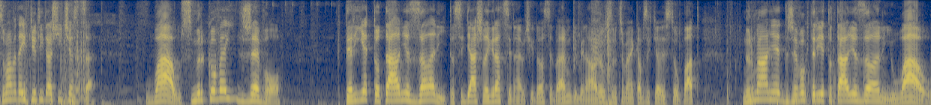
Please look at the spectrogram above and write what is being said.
Co máme tady v té další čestce? Wow, smrkové dřevo, který je totálně zelený. To si děláš legraci, ne? Počkej, toho si vem, kdyby náhodou jsem třeba někam se chtěl vystoupat. Normálně dřevo, který je totálně zelený, wow.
